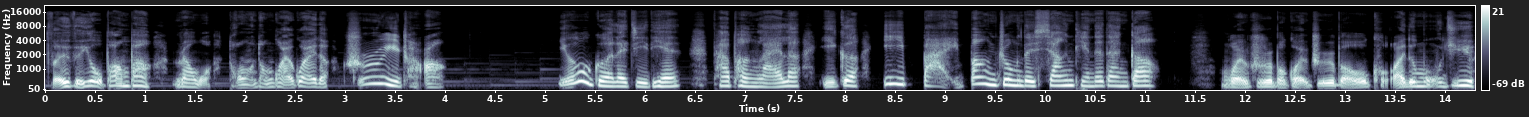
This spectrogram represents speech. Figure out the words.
肥肥又胖胖，让我痛痛快快的吃一场。又过了几天，他捧来了一个一百磅重的香甜的蛋糕。快吃吧，快吃吧，我可爱的母鸡，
